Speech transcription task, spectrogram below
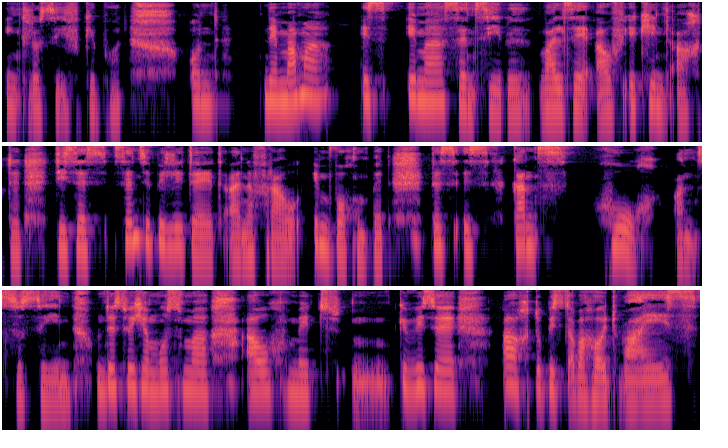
inklusive Geburt. Und eine Mama ist immer sensibel, weil sie auf ihr Kind achtet. Diese Sensibilität einer Frau im Wochenbett, das ist ganz hoch anzusehen. Und deswegen muss man auch mit hm, gewisse, ach, du bist aber heute weiß.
